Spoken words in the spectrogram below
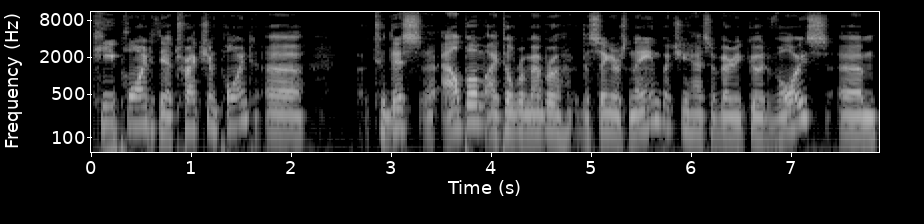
key point, the attraction point uh, to this uh, album. I don't remember the singer's name, but she has a very good voice. Um,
